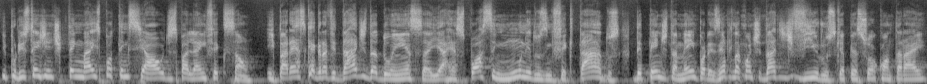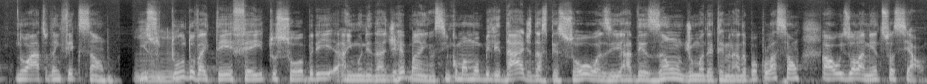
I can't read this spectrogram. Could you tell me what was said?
e por isso tem gente que tem mais potencial de espalhar a infecção. E parece que a gravidade da doença e a resposta imune dos infectados depende também, por exemplo, da quantidade de vírus que a pessoa contrai no ato da infecção. Uhum. Isso tudo vai ter efeito sobre a imunidade de rebanho, assim como a mobilidade das pessoas e a adesão de uma determinada população ao isolamento social.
